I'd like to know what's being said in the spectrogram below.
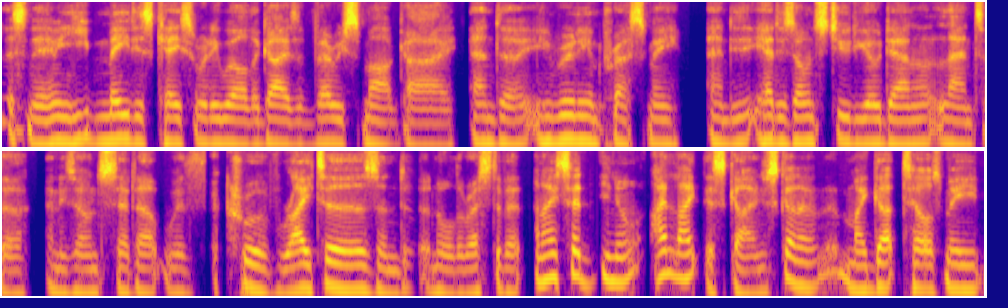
listen to him, he made his case really well. The guy is a very smart guy, and uh, he really impressed me and he had his own studio down in Atlanta and his own setup with a crew of writers and and all the rest of it. And I said, you know, I like this guy. I'm just gonna. My gut tells me,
